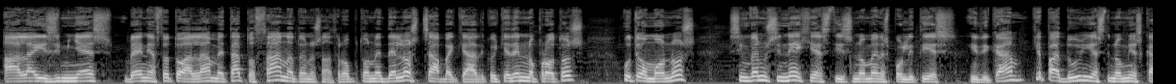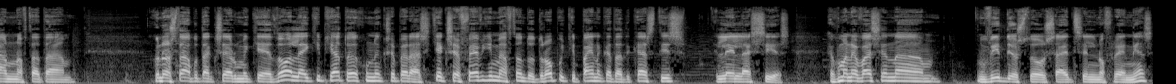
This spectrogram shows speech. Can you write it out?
αλλά οι ζημιές, μπαίνει αυτό το αλλά, μετά το θάνατο ενός ανθρώπου, τον εντελώς τσάμπα και άδικο, και δεν είναι ο πρώτος, ούτε ο μόνος, συμβαίνουν συνέχεια στις ΗΠΑ ειδικά και παντού. Οι αστυνομίες κάνουν αυτά τα γνωστά που τα ξέρουμε και εδώ, αλλά εκεί πια το έχουν ξεπεράσει. Και ξεφεύγει με αυτόν τον τρόπο και πάει να καταδικάσει τι λαιλασίε. Έχουμε ανεβάσει ένα βίντεο στο site της Ελληνοφρένειας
